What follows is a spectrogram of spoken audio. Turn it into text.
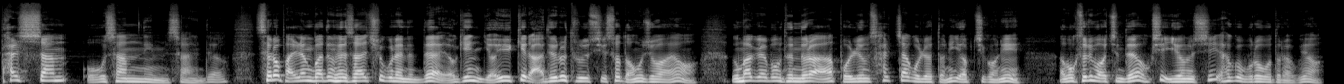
8353님 사연인데요. 새로 발령받은 회사에 출근했는데 여긴 여유있게 라디오를 들을 수 있어 너무 좋아요. 음악 앨범 듣느라 볼륨 살짝 올렸더니 옆 직원이 아, 목소리 멋진데요. 혹시 이현우 씨? 하고 물어보더라고요.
